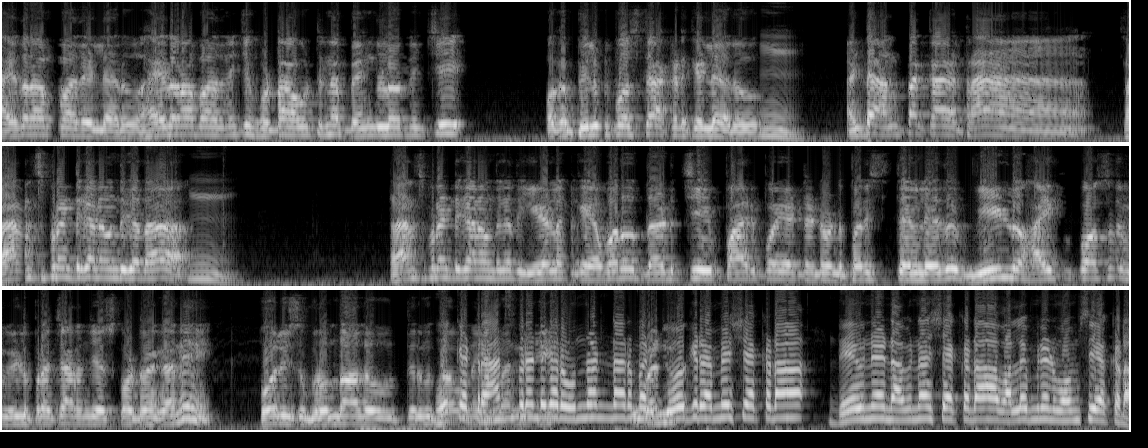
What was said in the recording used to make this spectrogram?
హైదరాబాద్ వెళ్ళారు. హైదరాబాద్ నుంచి హుటాహుటిన బెంగళూరు నుంచి ఒక పిలుపు వస్తే అక్కడికి వెళ్ళారు. అంటే అంత ట్రాన్స్పరెంట్ గానే ఉంది కదా. ట్రాన్స్పరెంట్ గానే ఉంది కదా? వీళ్ళకి ఎవరు దడిచి పారిపోయేటటువంటి పరిస్థితి ఏం లేదు. వీళ్ళు హైక్ కోసం వీళ్ళు ప్రచారం చేసుకోవటమే గానీ పోలీసు బృందాలు తిరుగుతా. ట్రాన్స్పరెంట్ గారు ఉందంటున్నారు మరి. యోగి రమేష్ ఎక్కడ? దేవినేని అవినాష్ ఎక్కడ? వల్లభనేని వంశీ ఎక్కడ?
